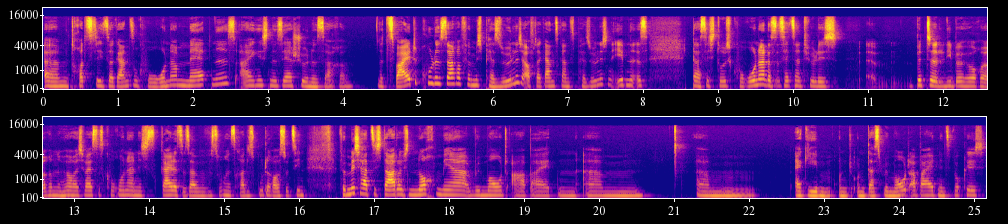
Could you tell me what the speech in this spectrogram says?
ähm, trotz dieser ganzen Corona-Madness eigentlich eine sehr schöne Sache. Eine zweite coole Sache für mich persönlich, auf der ganz, ganz persönlichen Ebene ist, dass ich durch Corona, das ist jetzt natürlich bitte, liebe Hörerinnen und Hörer, ich weiß, dass Corona nicht geil ist, aber wir versuchen jetzt gerade das Gute rauszuziehen. Für mich hat sich dadurch noch mehr Remote-Arbeiten ähm, ähm, ergeben und, und das Remote-Arbeiten jetzt wirklich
